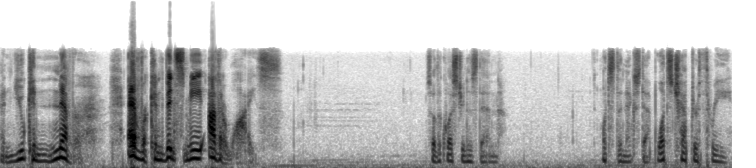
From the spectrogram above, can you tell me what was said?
and you can never, ever convince me otherwise. So the question is then, what's the next step? What's chapter three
